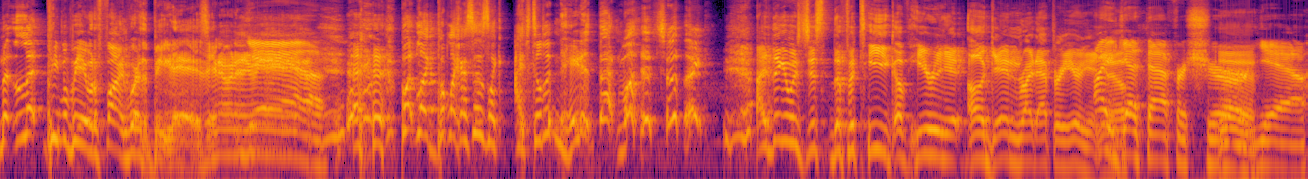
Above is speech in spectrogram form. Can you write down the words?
let, let people be able to find where the beat is. You know what I mean? Yeah. but like but like I said, it's like I still didn't hate it that much. like I think it was just the fatigue of hearing it again right after hearing it. I know? get that for sure. Yeah. Yeah.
